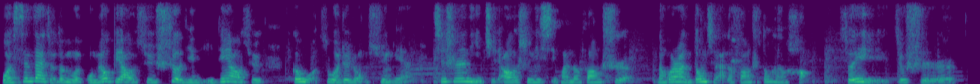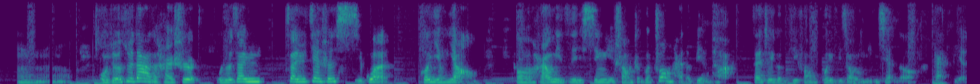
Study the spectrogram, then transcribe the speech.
我现在觉得我我没有必要去设定你一定要去跟我做这种训练。其实你只要是你喜欢的方式，能够让你动起来的方式都很好。所以就是，嗯，我觉得最大的还是我觉得在于在于健身习惯和营养，嗯，还有你自己心理上整个状态的变化，在这个地方会比较有明显的改变。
